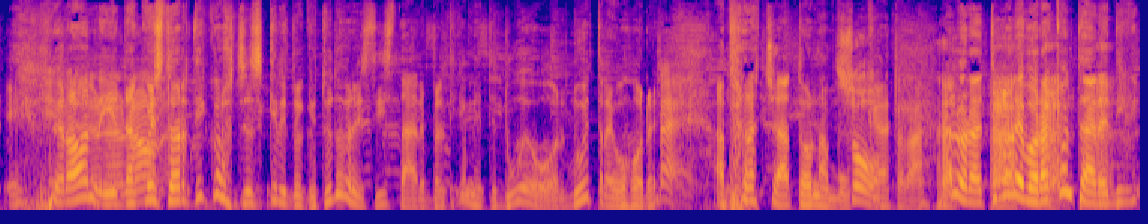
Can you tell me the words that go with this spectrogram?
E però Eh, da no. questo articolo c'è scritto che tu dovresti stare praticamente due ore, due o tre ore Beh. abbracciato a una mucca. Sopra. Allora ti volevo raccontare di-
